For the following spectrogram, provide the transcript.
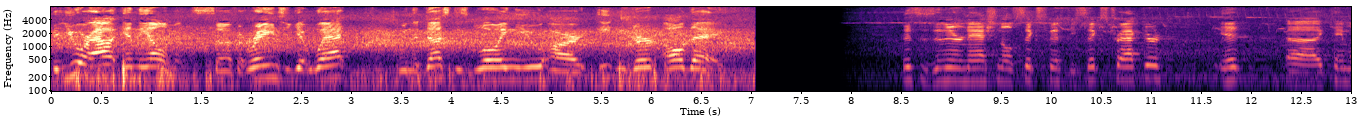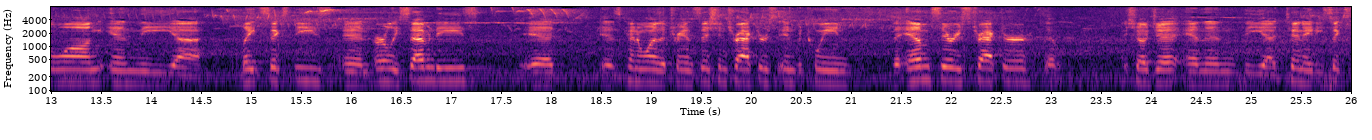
that you are out in the elements. So if it rains, you get wet. When the dust is blowing, you are eating dirt all day. This is an International 656 tractor. It uh, came along in the uh, late 60s and early 70s. It is kind of one of the transition tractors in between the M series tractor that I showed you and then the uh, 1086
